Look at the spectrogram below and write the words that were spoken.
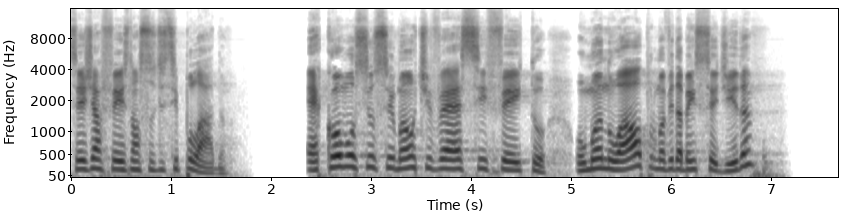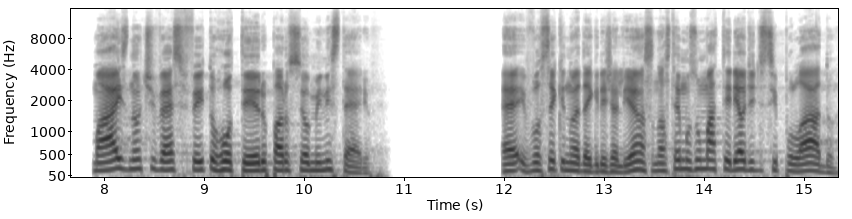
você já fez nosso discipulado. É como se o Simão tivesse feito o manual para uma vida bem-sucedida, mas não tivesse feito o roteiro para o seu ministério. É, e você que não é da Igreja Aliança, nós temos um material de discipulado.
